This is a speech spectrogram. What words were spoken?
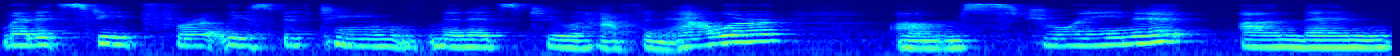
let it steep for at least 15 minutes to a half an hour. Um, strain it, and then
